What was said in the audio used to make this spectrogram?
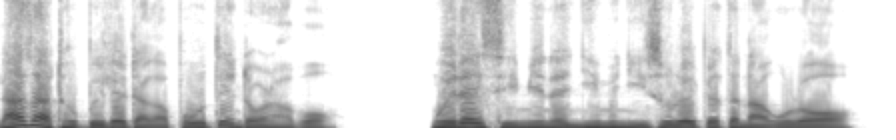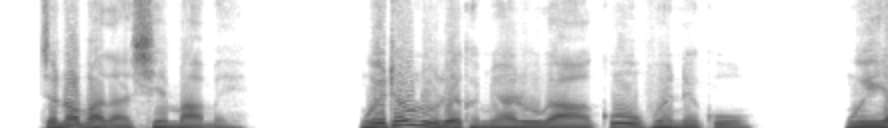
လာစာထုတ်ပေးလိုက်တာကပိုတင့်တော်တာပေါ့ငွေတိုက်စည်းမြင့်နဲ့ညီမညီဆိုတဲ့ပြဿနာကိုတော့ကျွန်တော်ဘာသာရှင်းပါမယ်ငွေထုတ်လို့တဲ့ခမားတို့ကကိုယ့်အဖွဲ့နဲ့ကိုငွေရ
